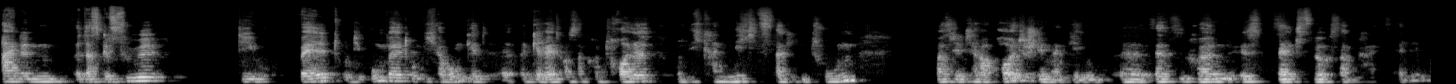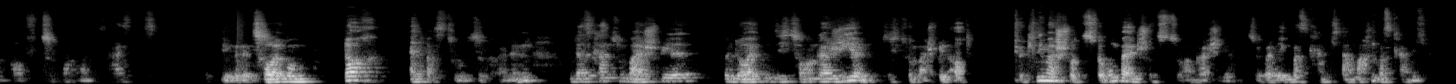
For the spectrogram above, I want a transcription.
einen, das Gefühl, die Welt und die Umwelt um mich herum geht, äh, gerät außer Kontrolle und ich kann nichts dagegen tun. Was wir therapeutisch dem entgegensetzen können, ist Selbstwirksamkeitserleben aufzubauen. Das heißt, die Überzeugung, doch etwas tun zu können. Und das kann zum Beispiel bedeuten, sich zu engagieren, sich zum Beispiel auch für Klimaschutz, für Umweltschutz zu engagieren, zu überlegen, was kann ich da machen, was kann ich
